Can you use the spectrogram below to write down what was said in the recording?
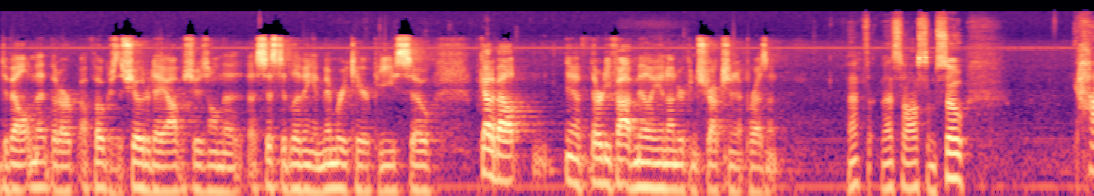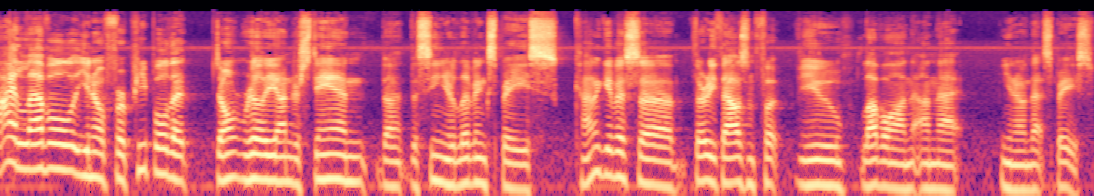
development, but our, our, focus of the show today obviously is on the assisted living and memory care piece. So we've got about you know 35 million under construction at present. That's that's awesome. So high level, you know, for people that don't really understand the the senior living space, kind of give us a 30,000 foot view level on on that you know that space.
